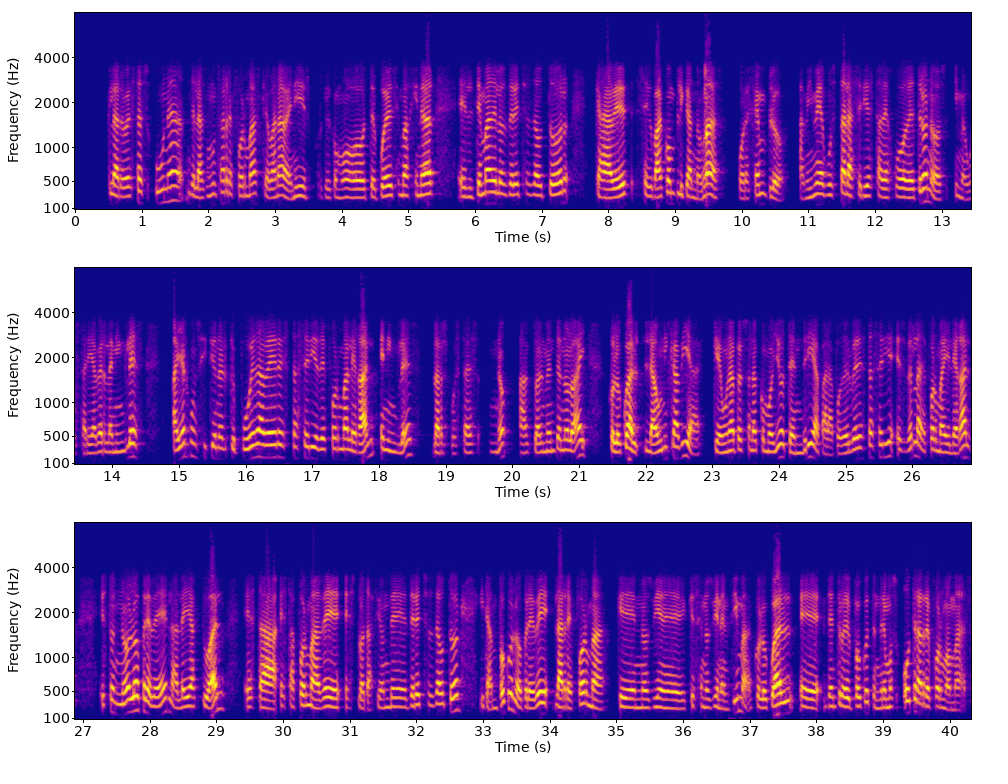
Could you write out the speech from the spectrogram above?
Claro, esta es una de las muchas reformas que van a venir, porque como te puedes imaginar, el tema de los derechos de autor cada vez se va complicando más. Por ejemplo, a mí me gusta la serie esta de Juego de Tronos y me gustaría verla en inglés. ¿Hay algún sitio en el que pueda ver esta serie de forma legal en inglés? La respuesta es no, actualmente no lo hay. Con lo cual, la única vía que una persona como yo tendría para poder ver esta serie es verla de forma ilegal. Esto no lo prevé la ley actual, esta, esta forma de explotación de derechos de autor, y tampoco lo prevé la reforma que, nos viene, que se nos viene encima. Con lo cual, eh, dentro de poco tendremos otra reforma más.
